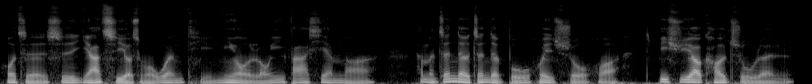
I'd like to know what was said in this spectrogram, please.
或者是牙齿有什么问题，你有容易发现吗？他们真的真的不会说话，必须要靠主人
